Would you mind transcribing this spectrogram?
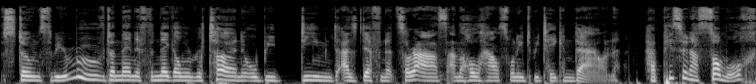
stones to be removed? And then if the nega will return, it will be deemed as definite tzara'as and the whole house will need to be taken down. Hapisun hasomuch,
